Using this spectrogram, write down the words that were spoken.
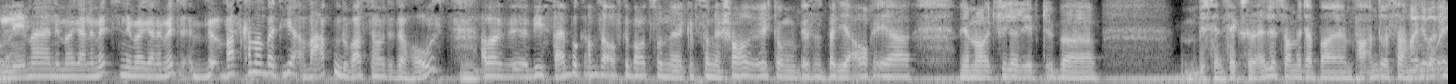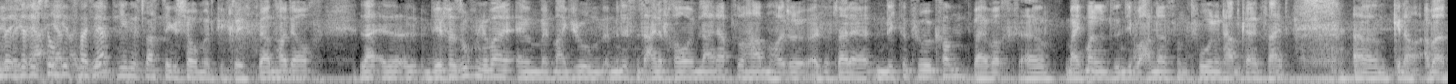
Nehmen wir, nehmen wir gerne mit, nehmen wir gerne mit. Was kann man bei dir erwarten? Du warst ja heute der Host, aber wie ist dein Programm so aufgebaut? So eine, gibt's so eine Genre-Richtung? Ist es bei dir auch eher, wir haben ja heute viel erlebt über ein bisschen Sexuelles war mit dabei, ein paar andere Sachen. Heute in welche ja, Richtung habt geht's bei eine dir? penislastige Show mitgekriegt. Wir haben heute auch, äh, wir versuchen immer äh, mit Mikey Room mindestens eine Frau im Line-Up zu haben. Heute ist es leider nicht dazu gekommen, weil einfach äh, manchmal sind die woanders und touren und haben keine Zeit. Ähm, genau, aber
